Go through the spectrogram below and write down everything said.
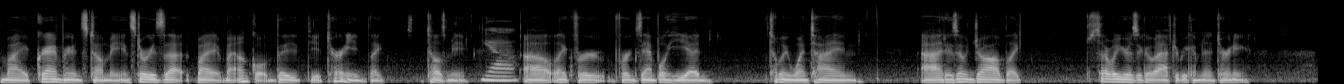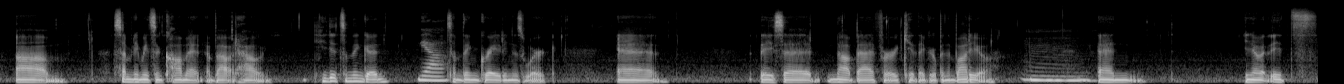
my grandparents tell me in stories that my, my uncle the, the attorney like tells me Yeah. uh, like for for example he had told me one time at his own job like several years ago after becoming an attorney um, somebody made some comment about how he did something good yeah. something great in his work and they said not bad for a kid that grew up in the barrio Mm. and you know it's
